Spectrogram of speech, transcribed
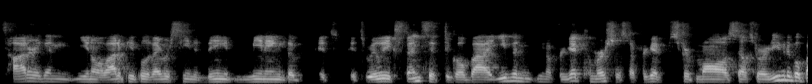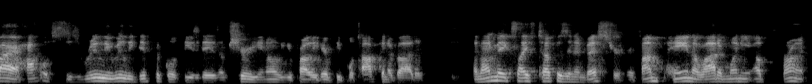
It's hotter than you know a lot of people have ever seen it being. Meaning the it's it's really expensive to go buy. Even you know forget commercial stuff, forget strip malls, self storage. Even to go buy a house is really really difficult these days. I'm sure you know you probably hear people talking about it, and that makes life tough as an investor. If I'm paying a lot of money up front,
